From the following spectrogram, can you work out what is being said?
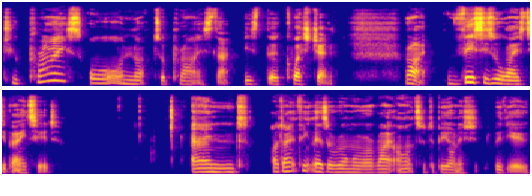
To price or not to price? That is the question. Right. This is always debated. And I don't think there's a wrong or a right answer, to be honest with you.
